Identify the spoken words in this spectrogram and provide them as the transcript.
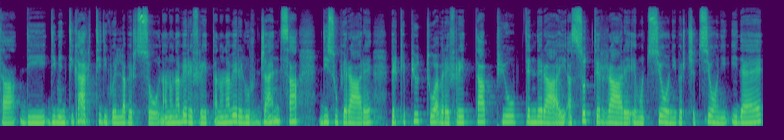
fretta di dimenticarti di quella persona, non avere fretta, non avere l'urgenza di superare, perché più tu avrai fretta, più tenderai a sotterrare emozioni, percezioni, idee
